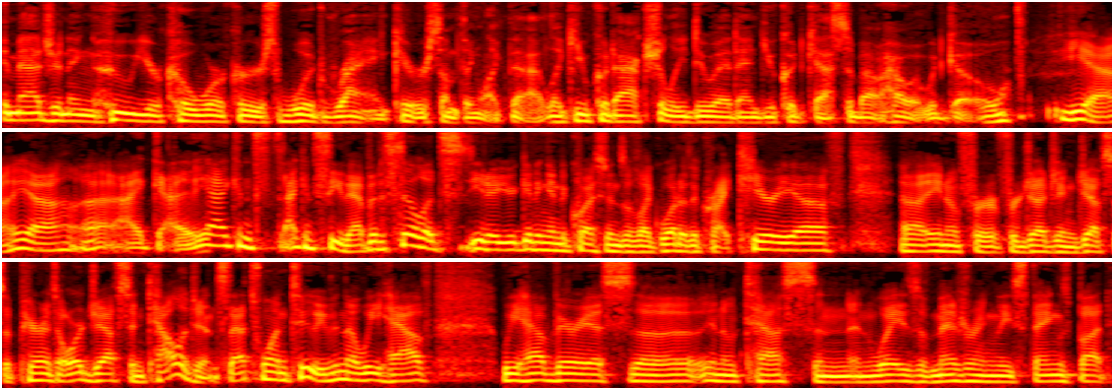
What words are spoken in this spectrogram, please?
imagining who your coworkers would rank or something like that. Like you could actually do it and you could guess about how it would go. Yeah, yeah, uh, I, I, yeah, I can, I can see that, but still, it's you know, you're getting into questions of like, what are the criteria, uh, you know, for for judging Jeff's appearance or Jeff's intelligence? That's one too. Even though we have we have various uh, you know tests and, and ways of measuring these things, but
